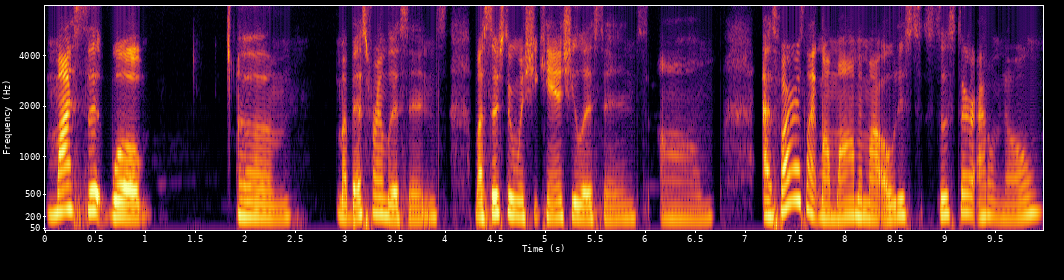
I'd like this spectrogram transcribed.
my sit well, um, my best friend listens. My sister, when she can, she listens. Um, as far as like my mom and my oldest sister, I don't know.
